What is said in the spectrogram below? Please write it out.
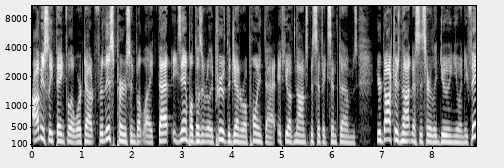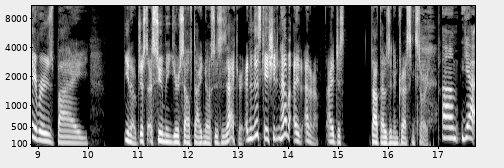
obviously thankful it worked out for this person, but like that example doesn't really prove the general point that if you have non-specific symptoms, your doctor's not necessarily doing you any favors by you know just assuming your self-diagnosis is accurate. And in this case, she didn't have I, I don't know. I just thought that was an interesting story. Um, yeah,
